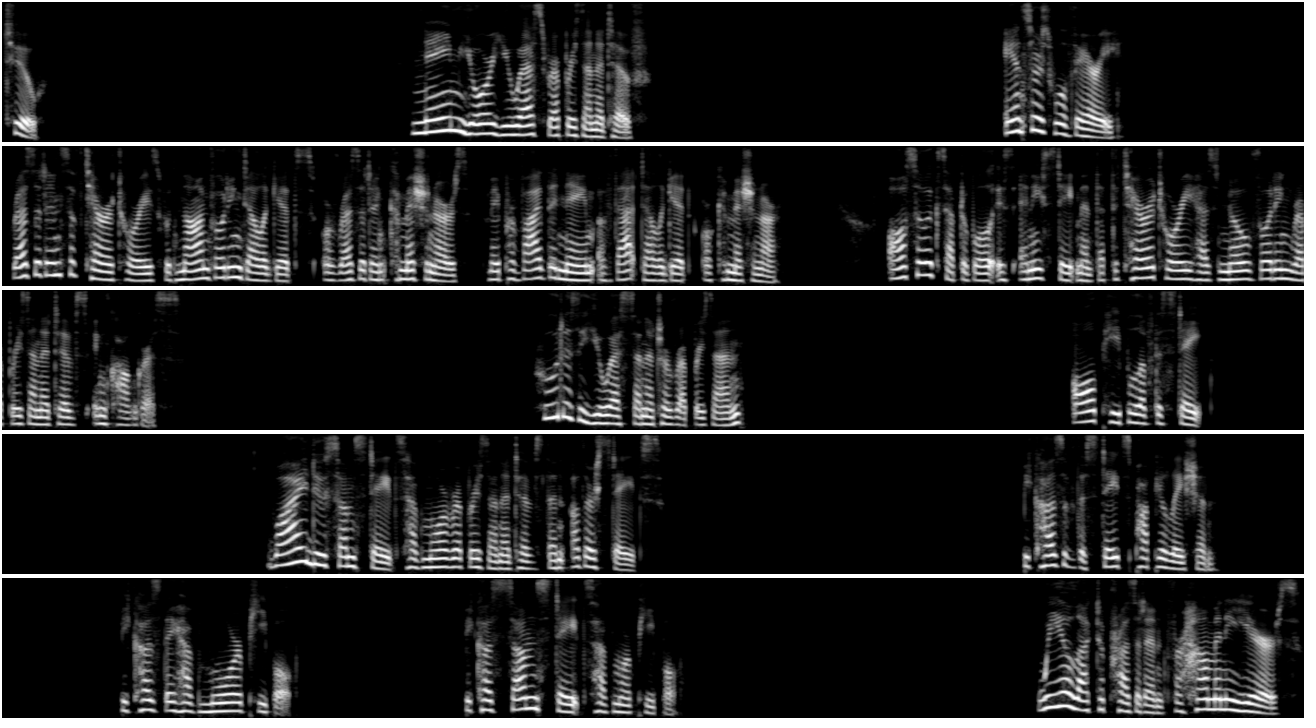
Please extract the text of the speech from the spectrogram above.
2. Name your U.S. representative. Answers will vary. Residents of territories with non voting delegates or resident commissioners may provide the name of that delegate or commissioner. Also acceptable is any statement that the territory has no voting representatives in Congress. Who does a U.S. Senator represent? All people of the state. Why do some states have more representatives than other states? Because of the state's population. Because they have more people. Because some states have more people. We elect a president for how many years?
